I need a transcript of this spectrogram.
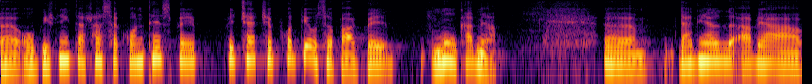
uh, obișnuit așa să contez pe, pe ceea ce pot eu să fac, pe munca mea. Uh, Daniel avea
